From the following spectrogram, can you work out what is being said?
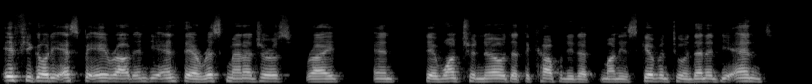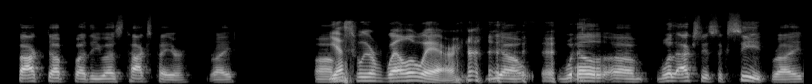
if you go the SBA route in the end they're risk managers right and they want to know that the company that money is given to and then at the end backed up by the us taxpayer right um, yes, we are well aware. yeah, will um, will actually succeed, right?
